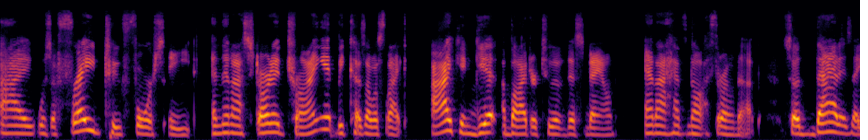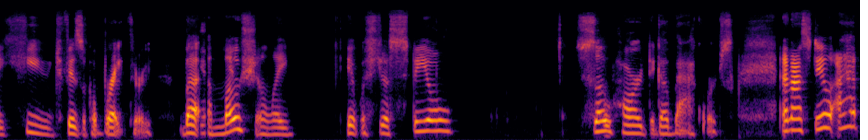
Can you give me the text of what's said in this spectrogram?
I was afraid to force eat. And then I started trying it because I was like, I can get a bite or two of this down and I have not thrown up. So that is a huge physical breakthrough. But yeah. emotionally, it was just still so hard to go backwards. And I still I have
